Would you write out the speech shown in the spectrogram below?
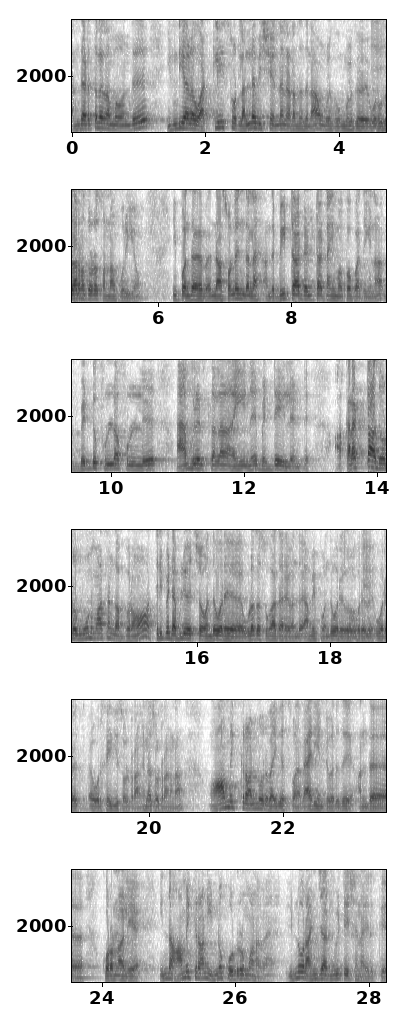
அந்த இடத்துல நம்ம வந்து இந்தியாவில் அட்லீஸ்ட் ஒரு நல்ல விஷயம் என்ன நடந்ததுன்னா உங்களுக்கு உங்களுக்கு ஒரு உதாரணத்தோட சொன்னால் புரியும். இப்போ அந்த நான் சொல்லியிருந்தேன்ல அந்த பீட்டா டெல்டா டைம் அப்போ பார்த்தீங்கன்னா பெட்டு ஃபுல்லாக ஃபுல்லு ஆம்புலன்ஸ்லலாம் நைனு பெட்டே இல்லைன்ட்டு. கரெக்டாக அதோட மூணு மாதங்க அப்புறம் திருப்பி WHO வந்து ஒரு உலக சுகாதார வந்து அமைப்பு வந்து ஒரு ஒரு ஒரு ஒரு செய்தி சொல்கிறாங்க என்ன சொல்கிறாங்கன்னா ஆமிக்ரான்னு ஒரு வைரஸ் வேரியண்ட் வருது அந்த கொரோனாலேயே. இந்த ஆமிக்ரான் இன்னும் கொடூரமானவன். இன்னொரு அஞ்சாறு மியூட்டேஷன் ஆயிருக்கு.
